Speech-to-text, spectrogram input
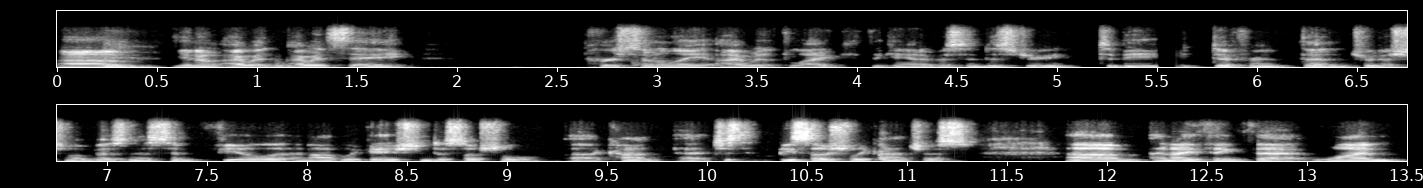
Um, you know, I would I would say personally, I would like the cannabis industry to be different than traditional business and feel an obligation to social, uh, con- uh, just be socially conscious. Um, and I think that one,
